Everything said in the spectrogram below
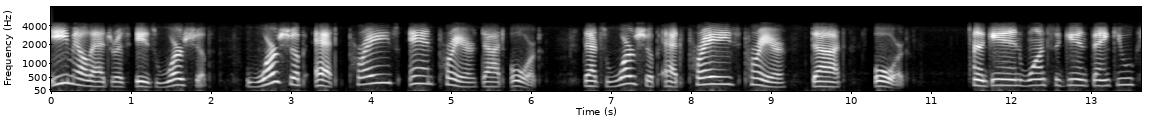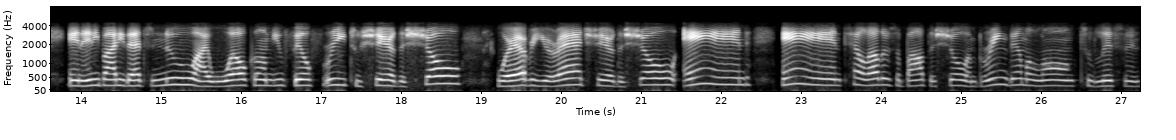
Email address is worship. Worship at praiseandprayer.org. That's worship at praiseprayer.org. Again, once again, thank you. And anybody that's new, I welcome you. Feel free to share the show wherever you're at. Share the show and and tell others about the show and bring them along to listen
